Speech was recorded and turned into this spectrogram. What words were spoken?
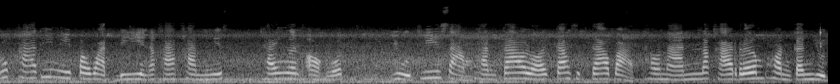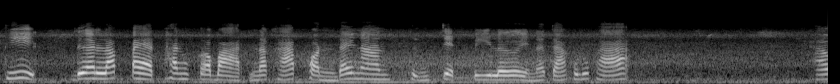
ลูกค้าที่มีประวัติดีนะคะ คันนี้ใช้เงินออกรถอยู่ที่ 3,999 บาทเท่านั้นนะคะ เริ่มผ่อนกันอยู่ที่ เดือนละ 8,000 กว่าบาทนะคะ ผ่อนได้นานถึง 7 ปีเลยนะจ๊ะคุณลูกค้า เท่า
